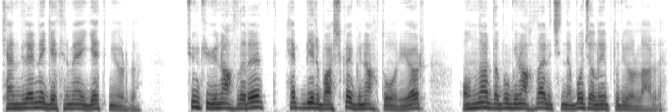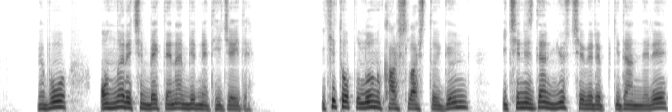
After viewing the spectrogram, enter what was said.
kendilerine getirmeye yetmiyordu. Çünkü günahları hep bir başka günah doğuruyor, onlar da bu günahlar içinde bocalayıp duruyorlardı. Ve bu onlar için beklenen bir neticeydi. İki topluluğun karşılaştığı gün içinizden yüz çevirip gidenleri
